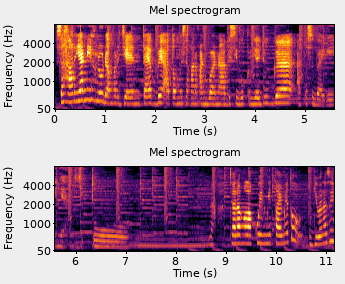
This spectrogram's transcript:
seharian nih lu udah ngerjain TB atau misalkan rekan buana habis sibuk kerja juga atau sebagainya gitu. Hmm, Nah, cara ngelakuin me time-nya tuh gimana sih?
